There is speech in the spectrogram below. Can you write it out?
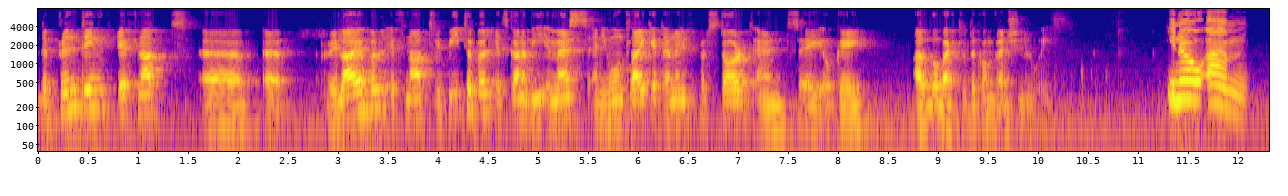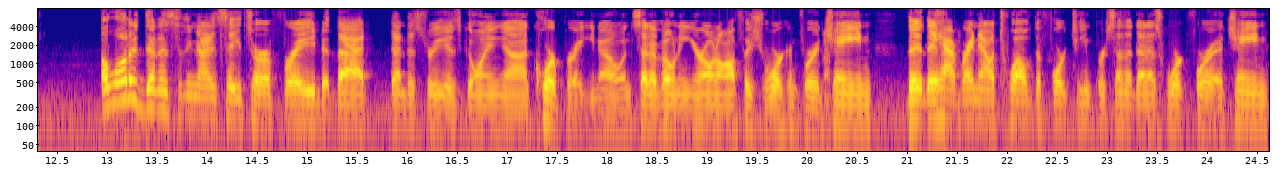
the printing, if not uh, uh, reliable, if not repeatable, it's going to be a mess and you won't like it. And then people start and say, okay, I'll go back to the conventional ways. You know, um, a lot of dentists in the United States are afraid that dentistry is going uh, corporate. You know, instead of owning your own office, you're working for a chain. They, they have right now 12 to 14 percent of the dentists work for a chain.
